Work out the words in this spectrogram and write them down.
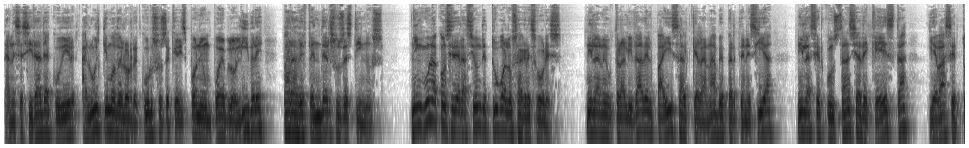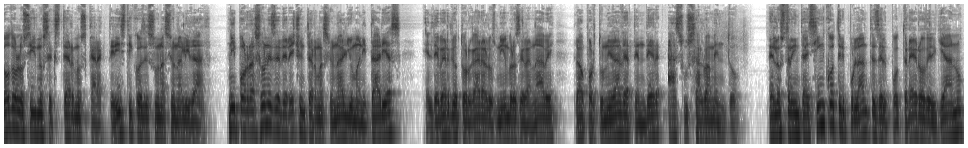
la necesidad de acudir al último de los recursos de que dispone un pueblo libre para defender sus destinos. Ninguna consideración detuvo a los agresores, ni la neutralidad del país al que la nave pertenecía, ni la circunstancia de que ésta llevase todos los signos externos característicos de su nacionalidad, ni por razones de derecho internacional y humanitarias, el deber de otorgar a los miembros de la nave la oportunidad de atender a su salvamento. De los 35 tripulantes del potrero del llano,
